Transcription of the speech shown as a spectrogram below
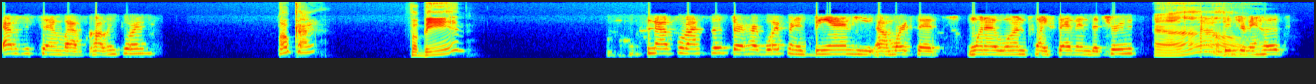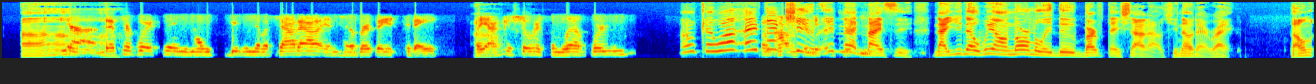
I was just saying what I was calling for. Okay. For Ben? Now, for my sister, her boyfriend is Ben. He um, works at 101.7 The Truth, Oh. um, Benjamin Hooks. Oh. Yeah, that's her boyfriend, and I was giving them a shout out, and her birthday is today. So yeah, I can show her some love for me. Okay, well, ain't that cute? Ain't that nice? Now, you know, we don't normally do birthday shout outs. You know that, right? Only,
